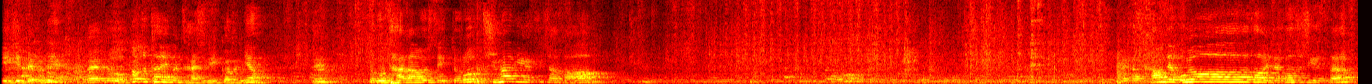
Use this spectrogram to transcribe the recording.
있기 때문에 그래도 포토 타임은 자신 있거든요. 네, 조금 다 나올 수 있도록 중앙에 쓰셔서 네, 가운데 모여서 이제 서주시겠어요?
